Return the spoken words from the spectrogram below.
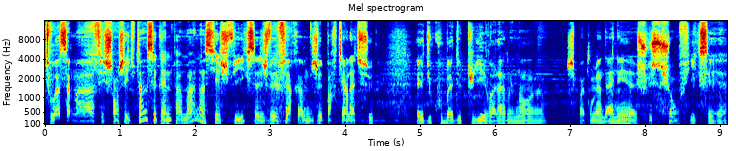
tu vois, ça m'a fait changer. Putain, c'est quand même pas mal un siège fixe. Je vais faire, je vais partir là-dessus. Et du coup, bah depuis, voilà, maintenant, euh, je sais pas combien d'années, je suis, je suis en fixe et,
